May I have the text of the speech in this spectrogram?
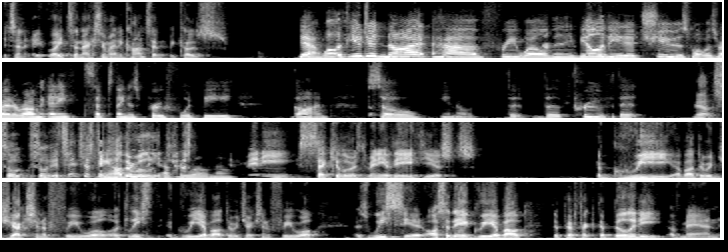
it's an it's an axiomatic concept because Yeah, well, if you did not have free will and the ability to choose what was right or wrong, any such thing as proof would be gone. So, you know, the the proof that yeah. So so it's interesting how the proof that you have free religious will, no. many secularists, many of the atheists agree about the rejection of free will, or at least agree about the rejection of free will as we see it. Also, they agree about the perfectibility of man.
